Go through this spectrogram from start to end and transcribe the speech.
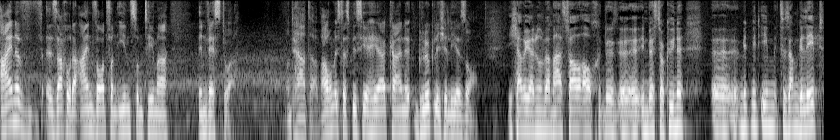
Eine W- Sache oder ein Wort von Ihnen zum Thema Investor und Hertha. Warum ist das bis hierher keine glückliche Liaison? Ich habe ja nun beim HSV auch äh, Investor Kühne äh, mit, mit ihm zusammen gelebt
